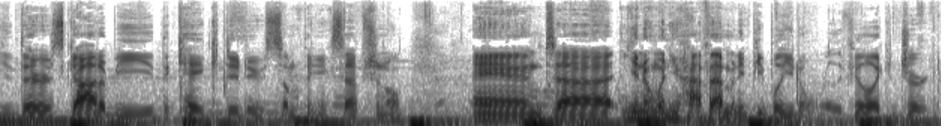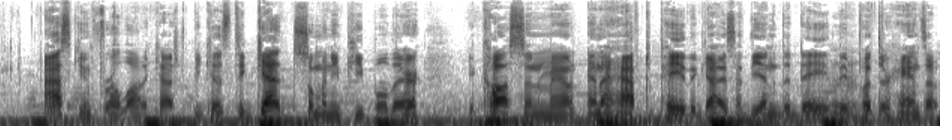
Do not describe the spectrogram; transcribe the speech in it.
there's got to be the cake to do something exceptional. And uh, you know, when you have that many people, you don't really feel like a jerk asking for a lot of cash because to get so many people there, it costs an amount, and I have to pay the guys. At the end of the day, mm-hmm. they put their hands out.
